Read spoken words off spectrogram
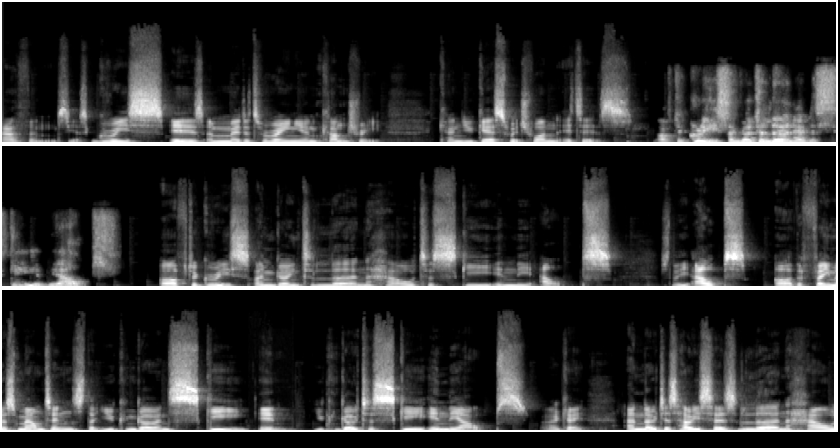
Athens. Yes, Greece is a Mediterranean country. Can you guess which one it is? After Greece, I'm going to learn how to ski in the Alps. After Greece, I'm going to learn how to ski in the Alps. So, the Alps are the famous mountains that you can go and ski in you can go to ski in the Alps. Okay. And notice how he says learn how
